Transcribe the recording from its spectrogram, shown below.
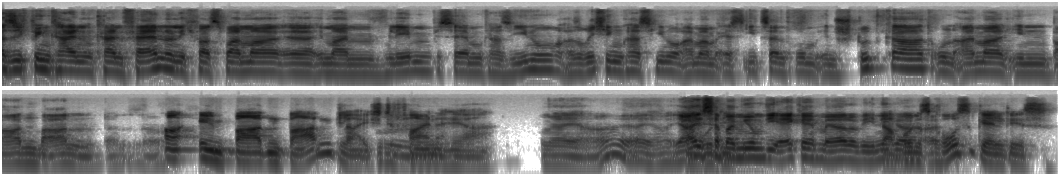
also ich bin kein, kein Fan und ich war zweimal äh, in meinem Leben bisher im Casino, also richtigen Casino, einmal im SI-Zentrum in Stuttgart und einmal in Baden-Baden. Ja. Ah, in Baden-Baden gleich, der hm. feine Herr. Naja, ja, ja. Ja, da, ist ja bei mir um die Ecke, mehr oder weniger. Da, wo das also große Geld ist.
